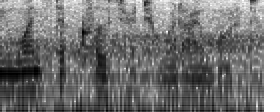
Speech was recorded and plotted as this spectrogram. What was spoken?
Me one step closer to what I want.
